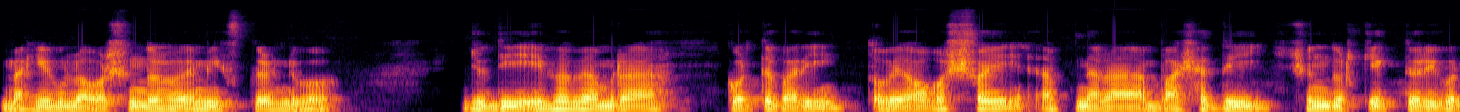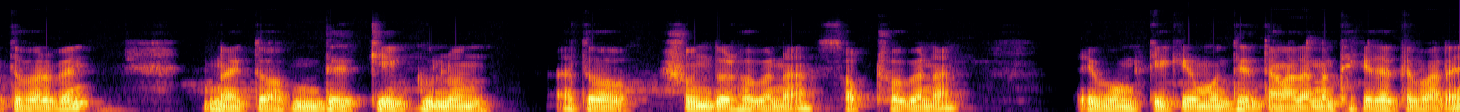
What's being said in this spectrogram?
বাকিগুলো আবার সুন্দরভাবে মিক্স করে নেব। যদি এইভাবে আমরা করতে পারি, তবে অবশ্যই আপনারা বাসাতেই সুন্দর কেক তৈরি করতে পারবেন। নয়তো আপনাদের কেকগুলো এত সুন্দর হবে না সফট হবে না এবং কেকের মধ্যে দানা দানা থেকে যেতে পারে।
